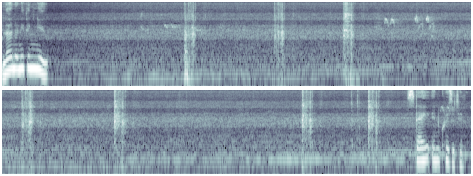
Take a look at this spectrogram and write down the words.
Learn anything new? Stay inquisitive.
